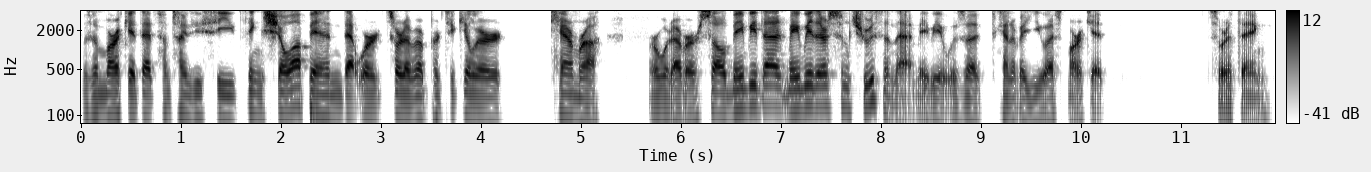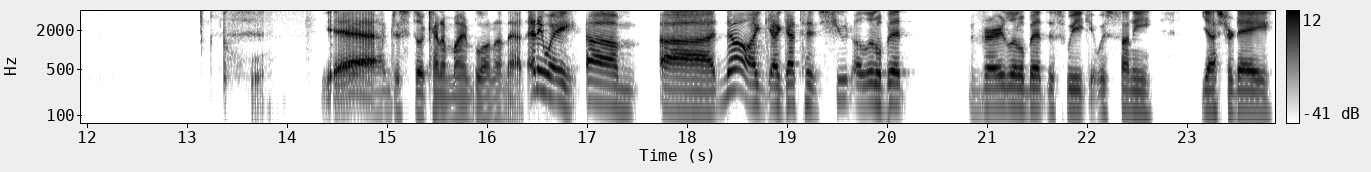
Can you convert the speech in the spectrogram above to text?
was a market that sometimes you see things show up in that were sort of a particular camera or whatever. So maybe that maybe there's some truth in that. Maybe it was a kind of a US market sort of thing. Yeah, I'm just still kind of mind blown on that. Anyway, um uh no, I, I got to shoot a little bit, very little bit this week. It was sunny yesterday.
